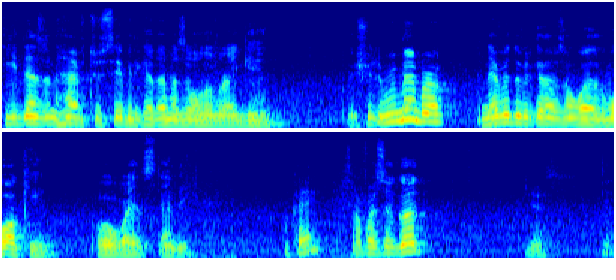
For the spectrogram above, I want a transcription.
He doesn't have to say Birkat Hamazon all over again. You should remember, never do Birkat Hamazon while walking or while standing. Okay? So far so good? Yes. Yes.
